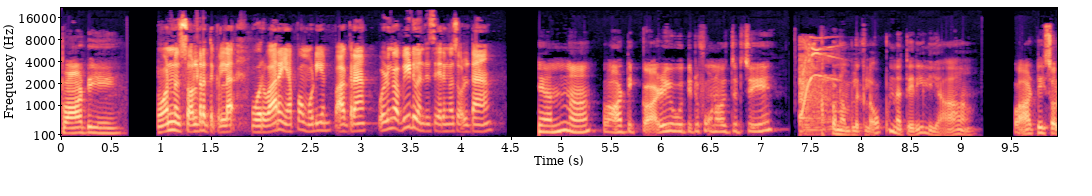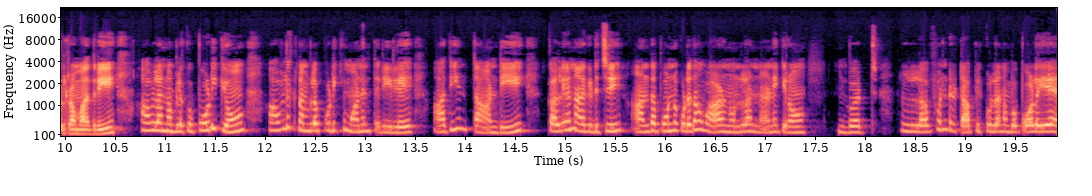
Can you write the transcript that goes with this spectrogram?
பாட்டி. ஒன்றும் சொல்றதுக்கு இல்ல ஒரு வாரம் எப்போ முடியும்னு பார்க்கறேன் ஒழுங்கா வீடு வந்து சேருங்க சொல்லிட்டேன். என்ன? பாட்டி கழுவி ஊத்திட்டு போனை வச்சிருச்சு. அப்போ நம்மளுக்கு லவ் பண்ண தெரியலையா? பாட்டி சொல்ற மாதிரி அவளை நம்மளுக்கு பிடிக்கும். அவளுக்கு நம்மள பிடிக்குமான்னு தெரியல. அதையும் தாண்டி கல்யாணம் ஆகிடுச்சு. அந்த பொண்ணு கூட தான் வாழணும்லாம் நினைக்கிறோம். பட் லவ் பண்ற டாபிக் உள்ள நம்ம போலையே.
